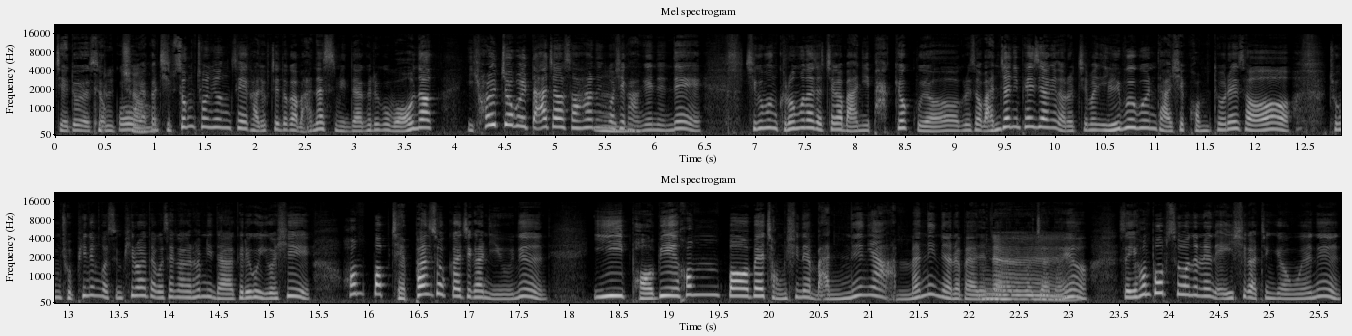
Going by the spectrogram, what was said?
제도였었고 그렇죠. 약간 집성촌 형태의 가족 제도가 많았습니다. 그리고 워낙 이 혈족을 따져서 하는 음. 것이 강했는데 지금은 그런 문화 자체가 많이 바뀌었고요. 그래서 완전히 폐지하기는 어렵지만 일부분 다시 검토를 해서 조금 좁히는 것은 필요하다고 생각을 합니다. 그리고 이것이 헌법 재판소까지 간 이유는 이 법이 헌법의 정신에 맞느냐 안 맞느냐를 봐야 된다는 네. 거잖아요. 그래서 이 헌법 소원을 낸 A 씨 같은 경우에는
